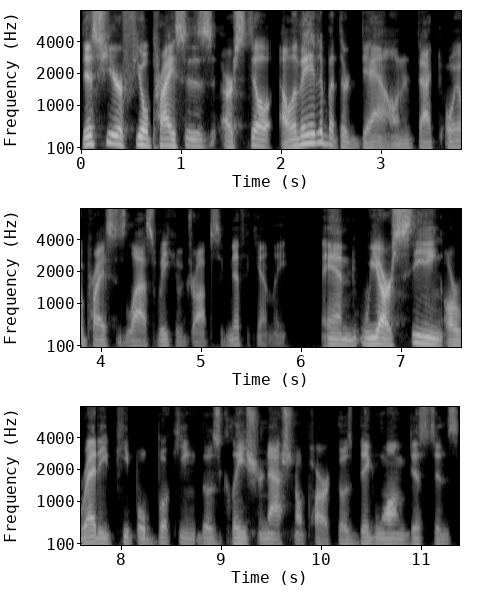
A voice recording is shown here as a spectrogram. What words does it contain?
This year, fuel prices are still elevated, but they're down. In fact, oil prices last week have dropped significantly. And we are seeing already people booking those Glacier National Park, those big long distance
